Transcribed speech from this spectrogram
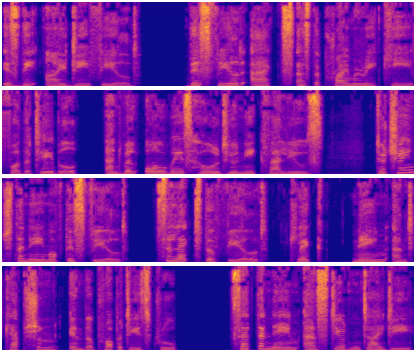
is the ID field. This field acts as the primary key for the table and will always hold unique values. To change the name of this field, select the field, click Name and Caption in the Properties group, set the name as Student ID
